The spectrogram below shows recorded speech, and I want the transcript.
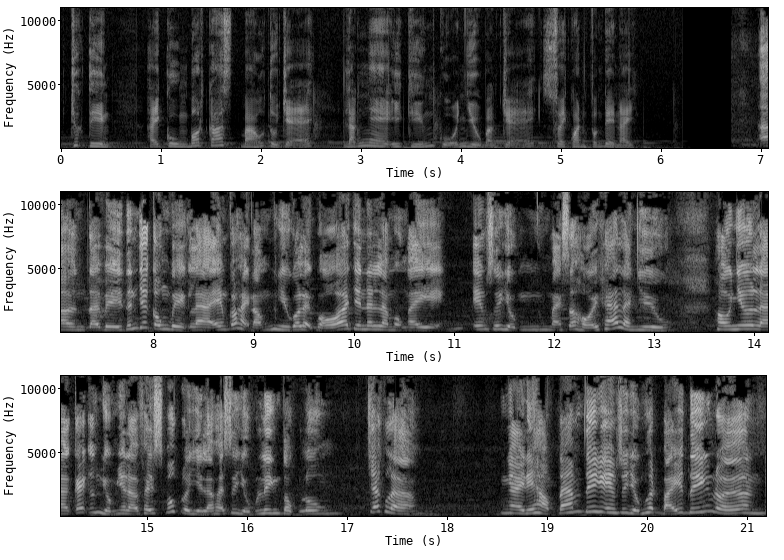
Trước tiên, hãy cùng podcast báo tuổi trẻ lắng nghe ý kiến của nhiều bạn trẻ xoay quanh vấn đề này. À, tại vì tính chất công việc là em có hoạt động nhiều câu lạc bộ cho nên là một ngày em sử dụng mạng xã hội khá là nhiều. Hầu như là các ứng dụng như là Facebook rồi gì là phải sử dụng liên tục luôn. Chắc là ngày đi học 8 tiếng em sử dụng hết 7 tiếng rồi anh.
